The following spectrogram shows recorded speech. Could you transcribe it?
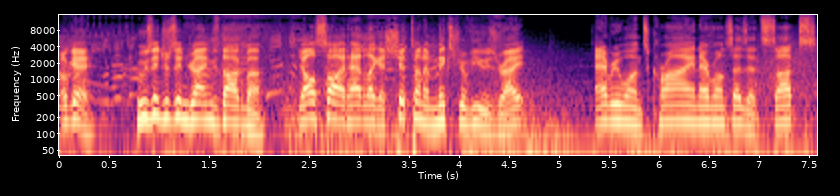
Okay, who's interested in Dragon's Dogma? Y'all saw it had like a shit ton of mixed reviews, right? Everyone's crying. Everyone says it sucks.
